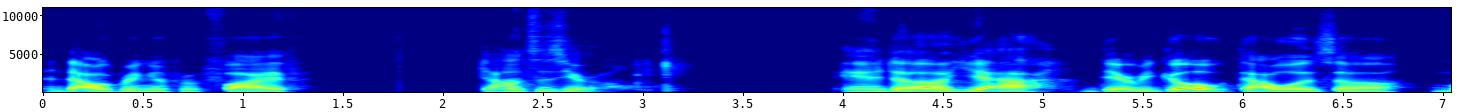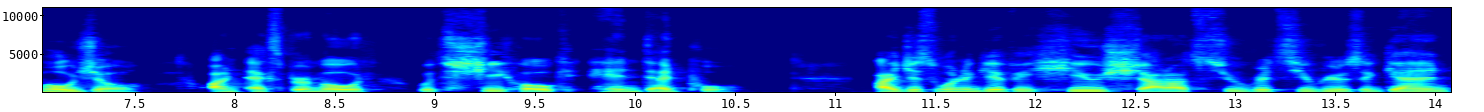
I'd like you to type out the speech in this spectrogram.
And that will bring him from 5 down to 0. And uh, yeah, there we go. That was uh, Mojo on expert mode with She-Hulk and Deadpool. I just want to give a huge shout out to RitsyReelz again.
